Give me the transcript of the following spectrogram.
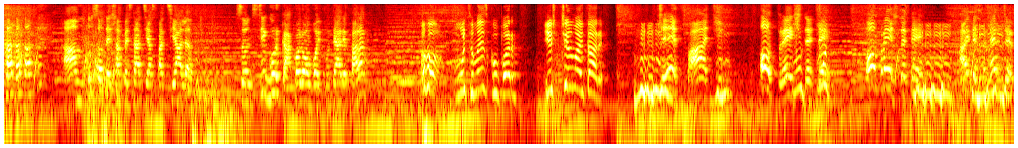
Am dus-o deja pe stația spațială. Sunt sigur că acolo o voi putea repara. oh, Mulțumesc, Cooper! Ești cel mai tare! Ce faci? Oprește-te! Oprește-te! Haide să mergem!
